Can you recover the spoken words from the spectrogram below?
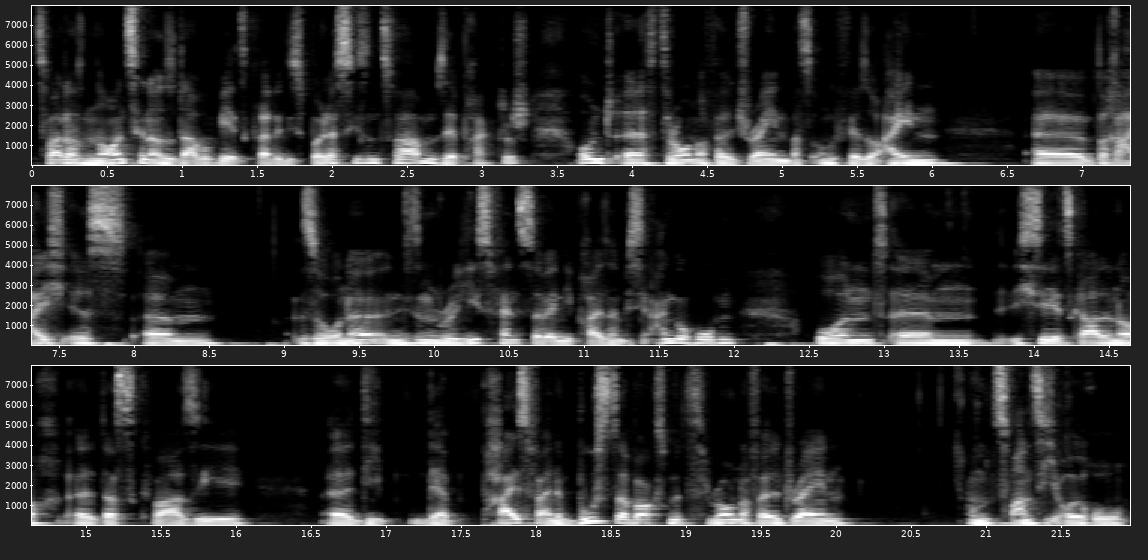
2019, also da, wo wir jetzt gerade die Spoiler-Season zu haben, sehr praktisch. Und äh, Throne of Eldraine, was ungefähr so ein äh, Bereich ist. Ähm, so, ne, in diesem Release-Fenster werden die Preise ein bisschen angehoben. Und ähm, ich sehe jetzt gerade noch, äh, dass quasi äh, die, der Preis für eine Boosterbox mit Throne of Eldraine um 20 Euro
